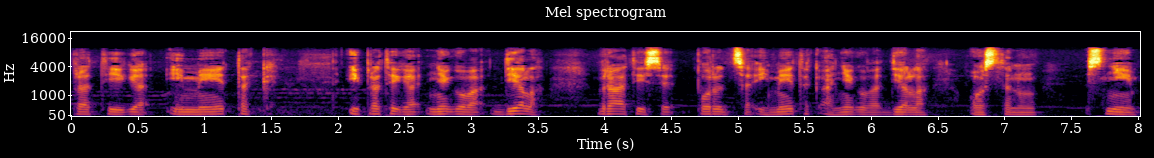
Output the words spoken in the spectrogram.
prati ga i metak, i prate ga njegova dijela, vrati se porodica i metak, a njegova dijela ostanu s njim.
